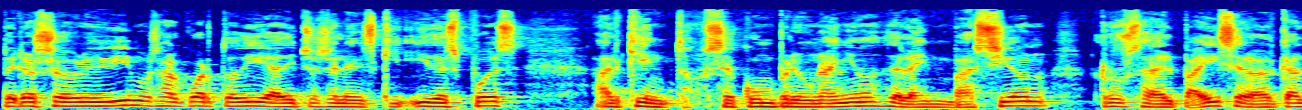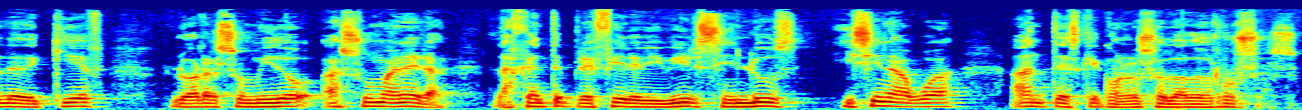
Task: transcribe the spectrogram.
pero sobrevivimos al cuarto día, ha dicho Zelensky, y después al quinto. Se cumple un año de la invasión rusa del país. El alcalde de Kiev lo ha resumido a su manera. La gente prefiere vivir sin luz y sin agua antes que con los soldados rusos.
